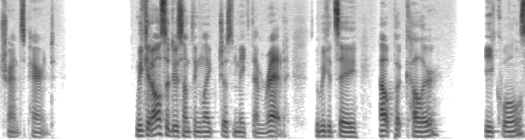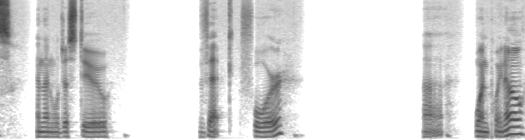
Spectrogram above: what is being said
transparent. We could also do something like just make them red. So we could say output color equals, and then we'll just do vec4 uh, 1.0,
